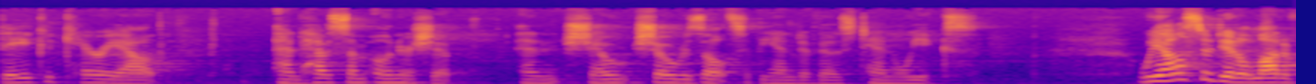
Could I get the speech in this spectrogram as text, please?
they could carry out and have some ownership and show, show results at the end of those 10 weeks. We also did a lot of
